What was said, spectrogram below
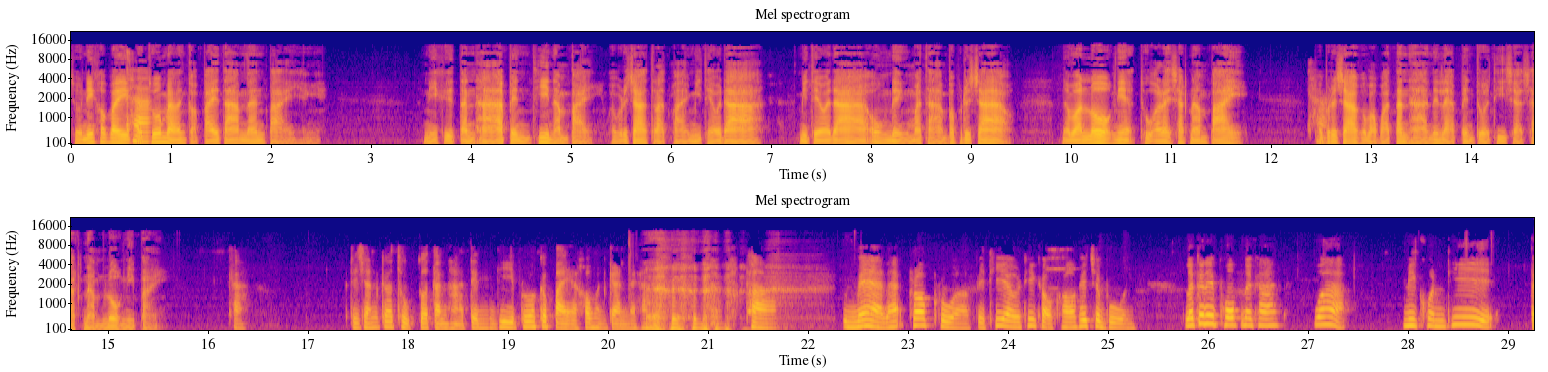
ช่วงนี้เขาไปประท้วงแบบนั้นก็ไปตามนั้นไปอย่างนี้นี่คือตัณหาเป็นที่นำไป พระพุทธเจ้าตรัสไว้มีเทวดา มีเทวดาองค์หนึ่งมาถามพระพุทธเจ้านะว่าโลกเนี่ยถูกอะไรชักนำไปพค่ะระพุทธเจ้าก็บอกว่าตัณหานี่แหละเป็นตัวที่จะชักนำโลกนี้ไปค่ะ ดิฉันก็ถูกตัวตันหาเต็มที่เพราะว่าก็ไปกับเขาเหมือนกันนะคะพาคุณแม่และครอบครัวไปเที่ยวที่เขาค้อเพชรบูรณ์ แล้วก็ได้พบนะคะ ว่ามีคนที่ไป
